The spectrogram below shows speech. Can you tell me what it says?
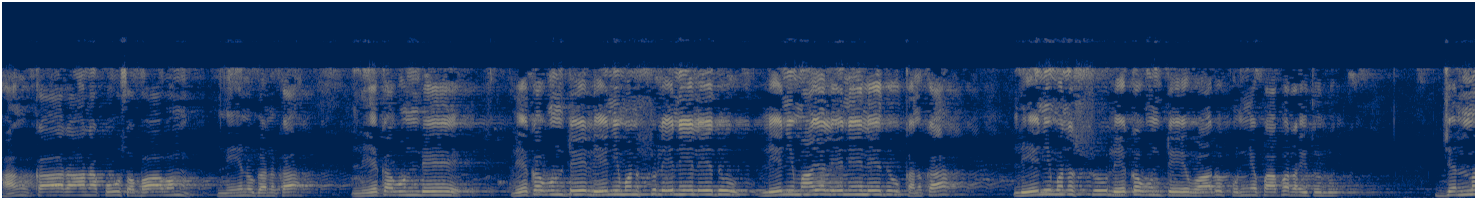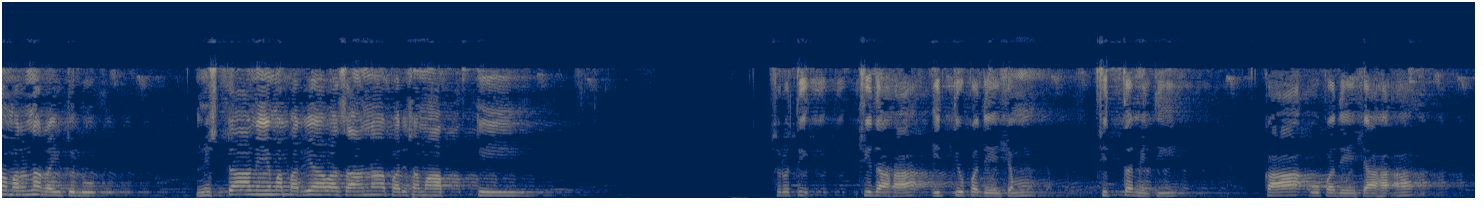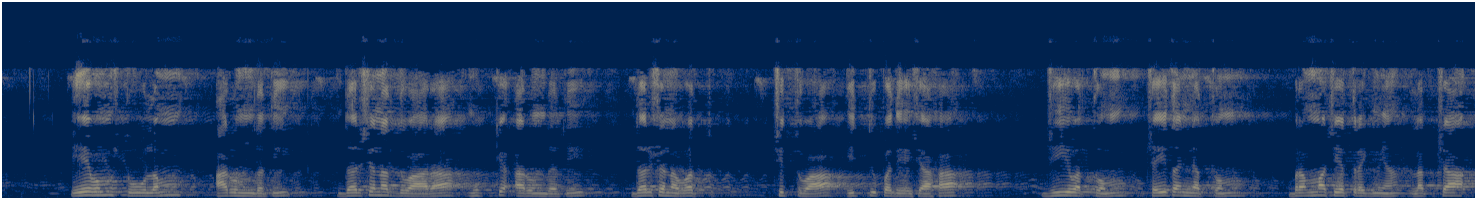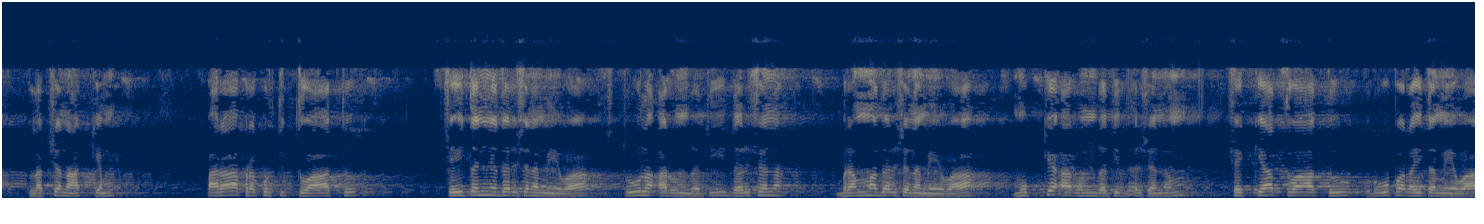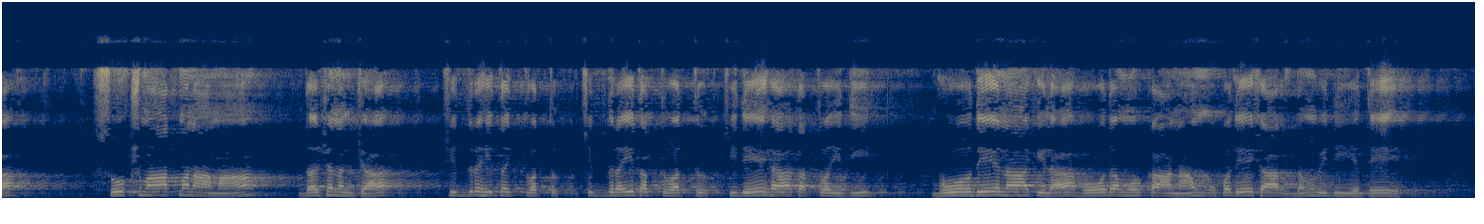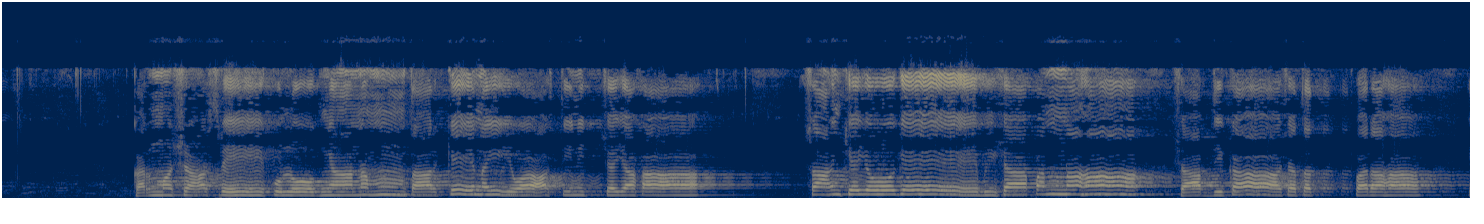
అహంకారానకు స్వభావం నేను గనుక లేక ఉండే లేక ఉంటే లేని మనస్సు లేనే లేదు లేని మాయ లేనే లేదు కనుక లేని మనస్సు లేక ఉంటే వారు పుణ్యపాప రైతులు జన్మ మరణ రైతులు. నిష్ఠానేమ పర్యావసాన పరిసమాప్తి. श्रुति चिदः इत्युपदेशं चित्तमिति का उपदेशः? एवं स्थूलम् अरुन्धति दर्शनद्वारा मुख्य अरुन्धति दर्शनवत् चित्वा इत्युपदेशः? जीवत्वं, चैतन्यत्वं ब्रह्मक्षेत्रज्ञ लक्षा, लक्षणाख्यं పరాప్రకృతిత్వాత్ చైతన్య దర్శనమేవ స్థూల అరుంధతి దర్శన బ్రహ్మదర్శనమేవ ముఖ్య అరుంధతి దర్శనం శక్యత్వాత్ రూపరహితమేవ సూక్ష్మాత్మనామా దర్శనంచ ఛిద్రహితత్వత్ ఛిద్రహితత్వత్ చిదేహ తత్వ ఇది बोधेना किल बोधमूर्खा उपदेशार्धम विधीये कर्मशास्त्रे कुलो ज्ञान ज्ञानं तार्केणैवास्ति निश्चयः। साङ्ख्ययोगे विशापन्नः शाब्दिकाशतत्परः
